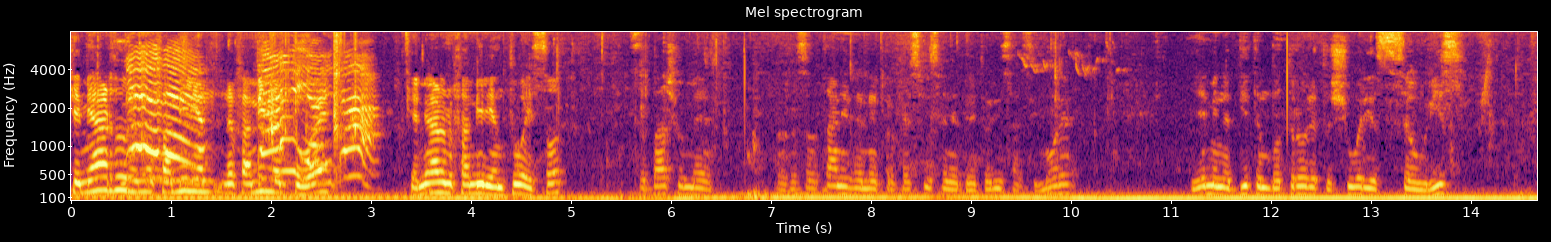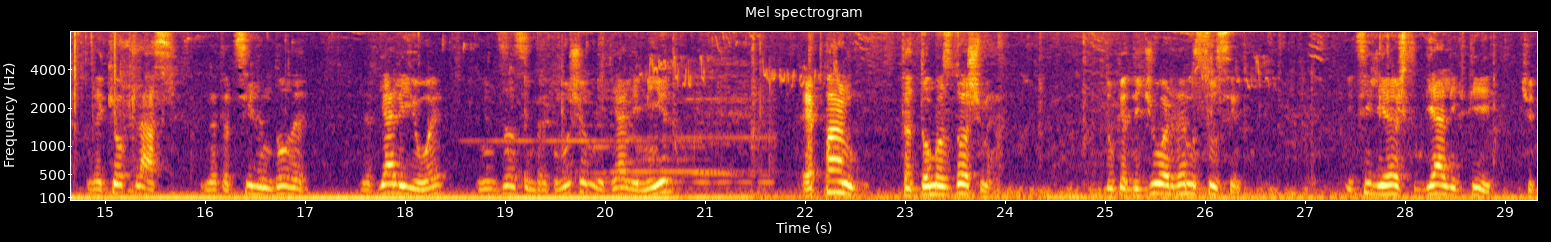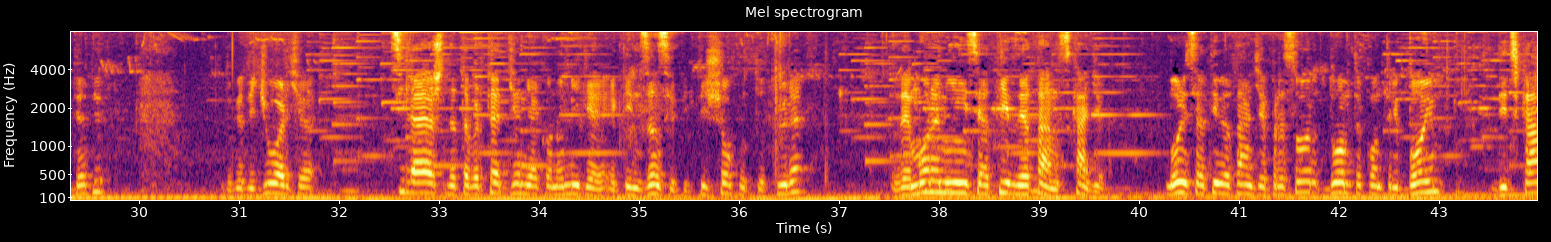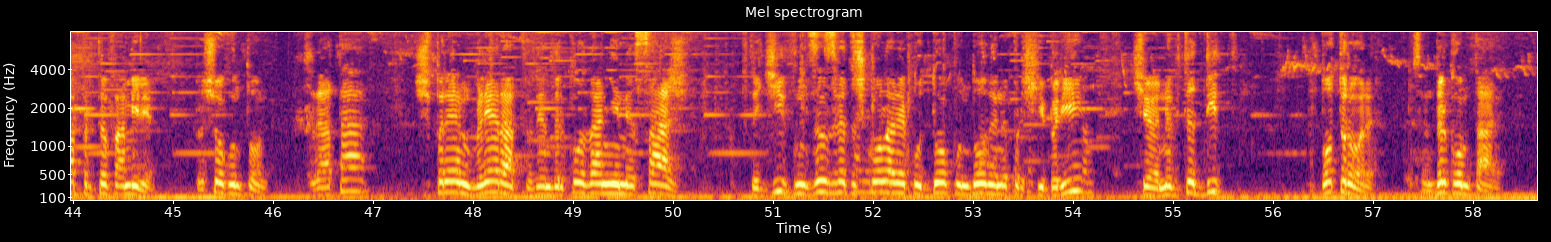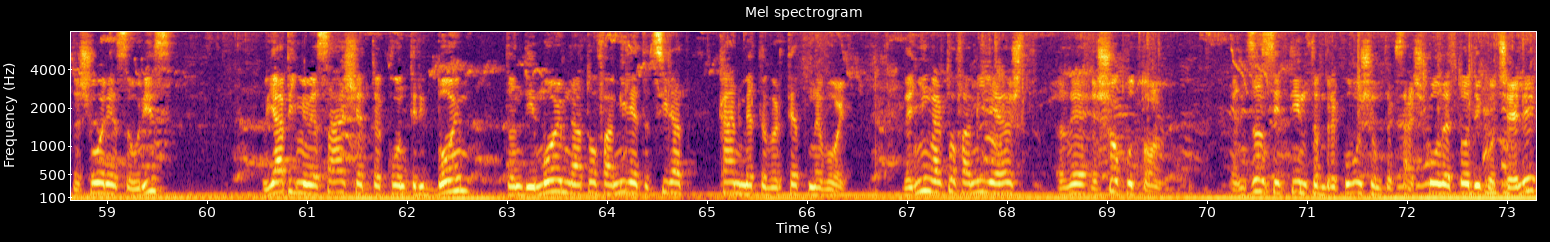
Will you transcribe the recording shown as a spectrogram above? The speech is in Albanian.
Kemi ardhur në familjen në familjen tuaj. Kemi ardhur në familjen tuaj sot së bashku me profesor Tani dhe me përfaqësuesen e drejtorisë arsimore. Jemi në ditën botërore të shuarjes së urisë dhe kjo klasë në të cilën ndodhet dhe djali juaj, një nxënës i mrekullueshëm, një djalë i mirë, e pan të domosdoshme, duke dëgjuar dhe mësusin, i cili është djalë i këtij qyteti, duke dëgjuar që cila është në të vërtetë gjendja ekonomike e këtij nxënësit, i këtij shoku të tyre, dhe morën një iniciativë dhe thanë, s'ka gjë. Morën iniciativë dhe thanë që profesor duam të kontribuojmë diçka për këtë familje, për shokun tonë. Dhe ata shprehen vlerat dhe ndërkohë dhanë një mesazh të gjithë nxënësve të shkollave kudo ku ndodhen nëpër Shqipëri që në këtë ditë botërore, ose ndërkombëtare, të shuarjes së urisë, u japin një mesazh që të kontribuojmë, të ndihmojmë në ato familje të cilat kanë me të vërtetë nevojë. Dhe një nga këto familje është dhe e shokut tonë, e nxënësit tim të mbrekullueshëm të kësaj shkolle Todi Koçeli,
